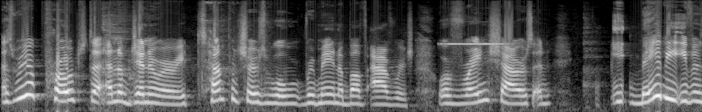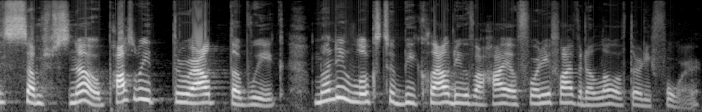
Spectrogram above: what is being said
As we approach the end of January, temperatures will remain above average, with rain showers and maybe even some snow, possibly throughout the week. Monday looks to be cloudy with a high of 45 and a low of 34.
